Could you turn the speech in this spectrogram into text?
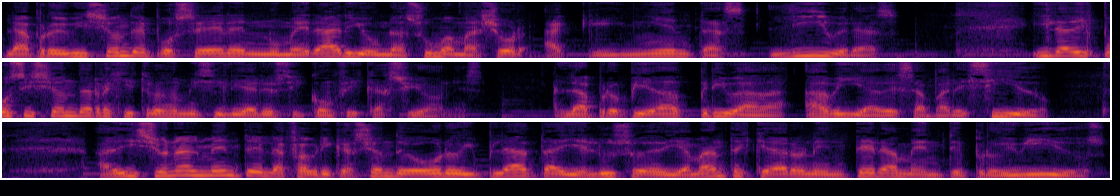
la prohibición de poseer en numerario una suma mayor a 500 libras y la disposición de registros domiciliarios y confiscaciones. La propiedad privada había desaparecido. Adicionalmente, la fabricación de oro y plata y el uso de diamantes quedaron enteramente prohibidos.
